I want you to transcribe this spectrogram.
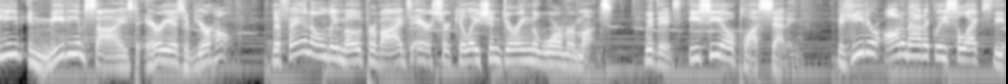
heat in medium-sized areas of your home. The fan-only mode provides air circulation during the warmer months. With its ECO Plus setting, the heater automatically selects the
